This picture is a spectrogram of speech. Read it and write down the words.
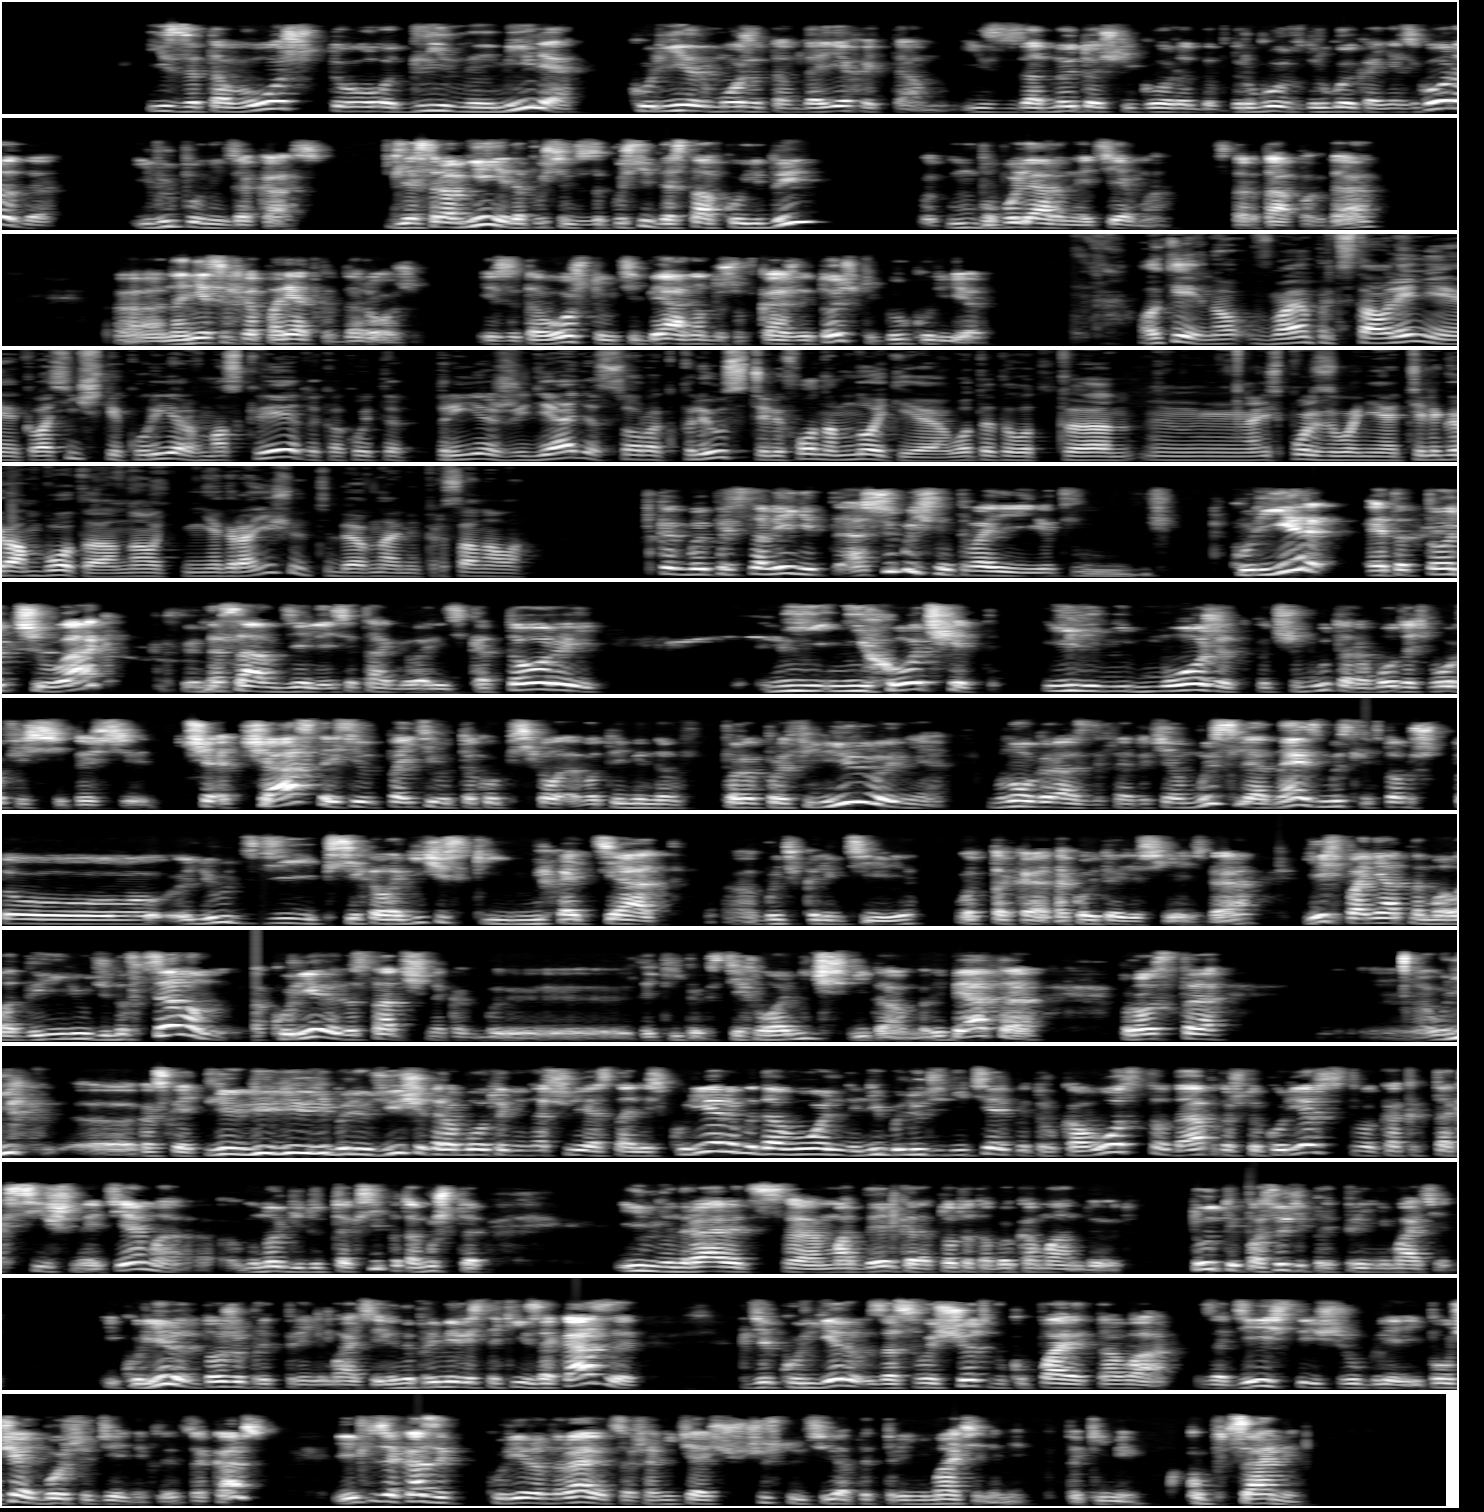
из-за того, что длинная миля, курьер может там доехать там из одной точки города в другой, в другой конец города и выполнить заказ. Для сравнения, допустим, запустить доставку еды вот, популярная тема в стартапах, да, э, на несколько порядков дороже. Из-за того, что у тебя надо, чтобы в каждой точке был курьер. Окей, но в моем представлении классический курьер в Москве это какой-то приезжий дядя 40 плюс с телефоном Nokia. Вот это вот э, использование Telegram-бота, оно не ограничивает тебя в найме персонала? Как бы представление ошибочные твои. Курьер это тот чувак, на самом деле, если так говорить, который не, не хочет или не может почему-то работать в офисе. То есть ча- часто, если пойти вот такое психо... вот именно про профилирование, много разных на эту тему мыслей. Одна из мыслей в том, что люди психологически не хотят а, быть в коллективе. Вот такая, такой тезис есть, да. Есть, понятно, молодые люди, но в целом курьеры достаточно как бы такие как технологические там ребята. Просто у них, э, как сказать, либо люди ищут работу, не нашли, остались курьерами довольны, либо люди не терпят руководство, да, потому что курьерство, как и таксишная тема, многие идут в такси, потому что им не нравится модель, когда кто-то тобой командует. Тут ты, по сути, предприниматель. И курьер это тоже предприниматель. Или, например, есть такие заказы, где курьер за свой счет выкупает товар за 10 тысяч рублей и получает больше денег за этот заказ. И эти заказы курьерам нравятся, что они чувствуют себя предпринимателями, такими купцами.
